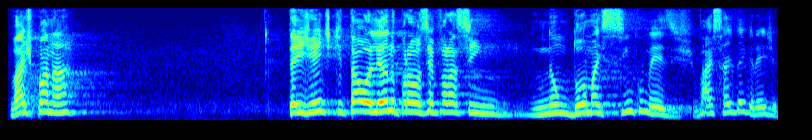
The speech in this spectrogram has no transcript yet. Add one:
vai espanar. Tem gente que está olhando para você e fala assim: não dou mais cinco meses, vai sair da igreja.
